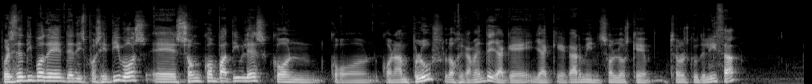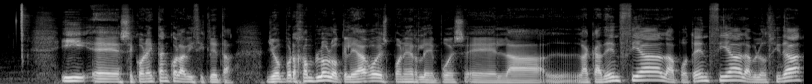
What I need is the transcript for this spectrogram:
Pues este tipo de, dispositivos eh, son compatibles con, con, con AMPlus, lógicamente, ya que, ya que Garmin son los que, son los que utiliza y eh, se conectan con la bicicleta. Yo, por ejemplo, lo que le hago es ponerle pues eh, la, cadencia, la potencia, la velocidad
